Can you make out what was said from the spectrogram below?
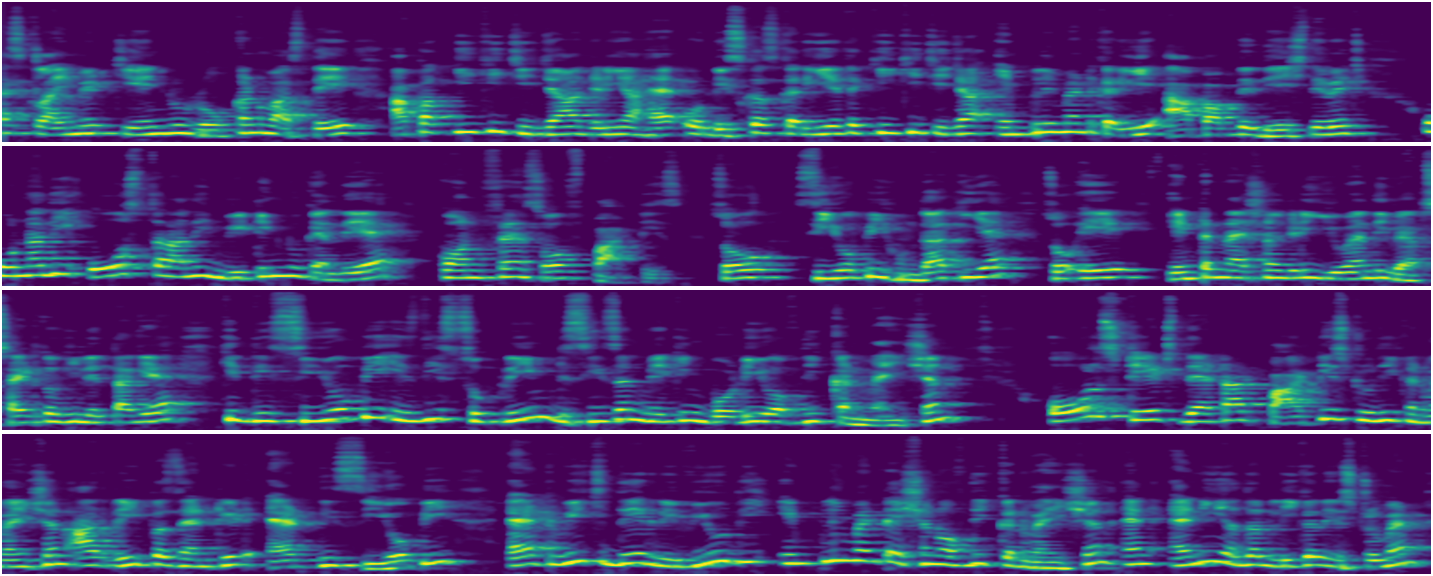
ਇਸ ਕਲਾਈਮੇਟ ਚੇਂਜ ਨੂੰ ਰੋਕਣ ਵਾਸਤੇ ਆਪਾਂ ਕੀ ਕੀ ਚੀਜ਼ਾਂ ਜਿਹੜੀਆਂ ਹੈ ਉਹ ਡਿਸਕਸ ਕਰੀਏ ਤੇ ਕੀ ਕੀ ਚੀਜ਼ਾਂ ਇੰਪਲੀਮੈਂਟ ਕਰੀਏ ਆਪ ਆਪ ਦੇ ਦੇਸ਼ ਦੇ ਵਿੱਚ। ਉਹਨਾਂ ਦੀ ਉਸ ਤਰ੍ਹਾਂ ਦੀ ਮੀਟਿੰਗ ਨੂੰ ਕਹਿੰਦੇ ਆ ਕਾਨਫਰੰਸ ਆਫ ਪਾਰਟੀਆਂ ਸੋ ਸੀਓਪੀ ਹੁੰਦਾ ਕੀ ਹੈ? ਸੋ ਇਹ ਇੰਟਰਨੈਸ਼ਨਲ ਜਿਹੜੀ ਯੂਐਨ ਦੀ ਵੈਬਸਾਈਟ ਤੋਂ ਹੀ ਲਿੱਤਾ ਗਿਆ ਹੈ ਕਿ the COP is the supreme decision making body of the convention all states that are parties to the convention are represented at the COP at which they review the implementation of the convention and any other legal instrument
